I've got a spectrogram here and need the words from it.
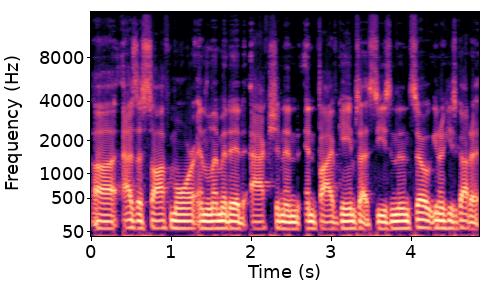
uh, as a sophomore and limited action in, in five games that season. And so, you know, he's got to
